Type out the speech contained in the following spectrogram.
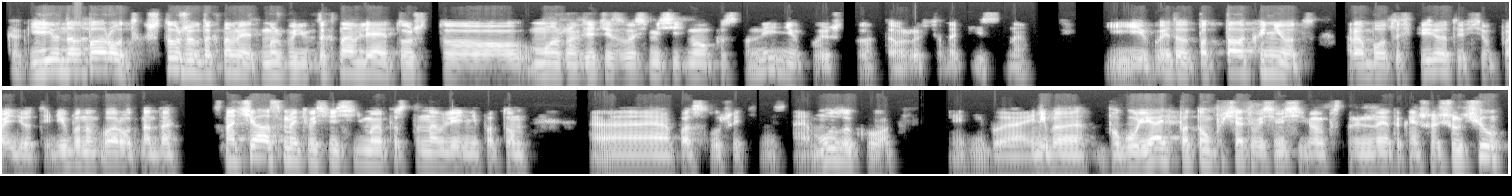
как, или наоборот, что же вдохновляет? Может быть, вдохновляет то, что можно взять из 87-го постановления кое-что, там уже все написано, и это подтолкнет работу вперед, и все пойдет. Либо наоборот, надо сначала смотреть 87-е постановление, потом э, послушать, не знаю, музыку, либо, либо погулять, потом почитать 87-е постановление. Но это, конечно, шучу.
